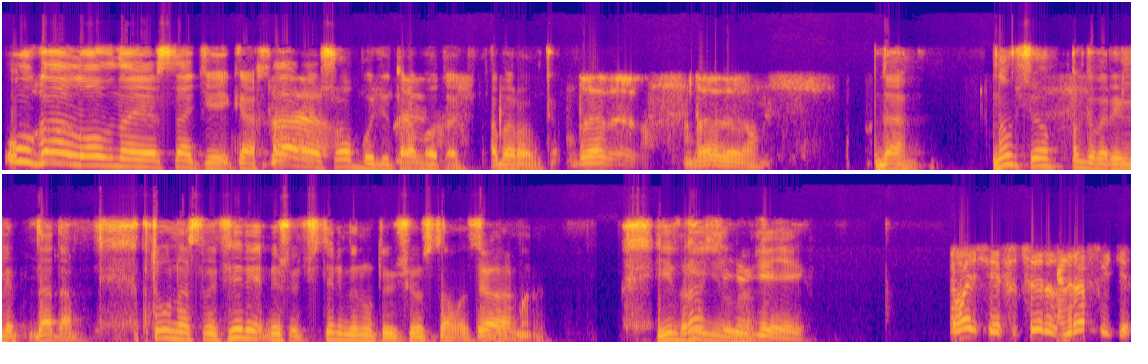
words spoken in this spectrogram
уголовная статейка. Да. Хорошо будет да. работать оборонка. Да, да, да, да. Да. Ну, все, поговорили. Да-да. Кто у нас в эфире? Миша, 4 минуты еще осталось. Да. Евгений. Здравствуйте, Евгений. Товарищи офицеры, здравствуйте.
